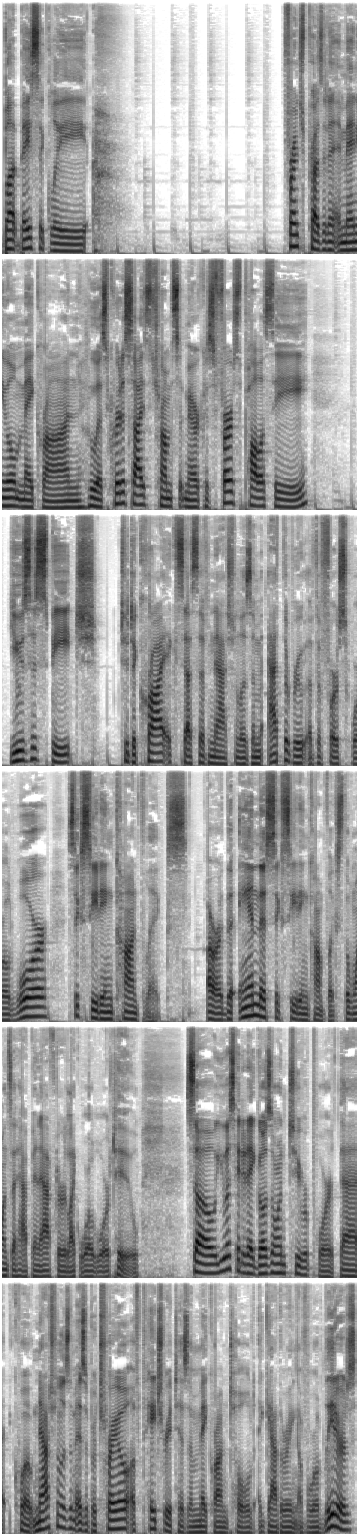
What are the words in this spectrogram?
but basically, French President Emmanuel Macron, who has criticized Trump's America's First policy, used his speech to decry excessive nationalism at the root of the First World War, succeeding conflicts, or the and the succeeding conflicts, the ones that happened after like World War II. So USA Today goes on to report that, quote, nationalism is a betrayal of patriotism, Macron told a gathering of world leaders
